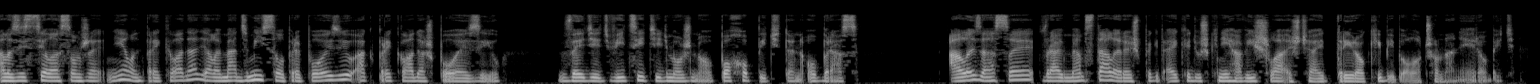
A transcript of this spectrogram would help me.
Ale zistila som, že nie len prekladať, ale mať zmysel pre poéziu, ak prekladaš poéziu. Vedieť, vycítiť možno, pochopiť ten obraz. Ale zase, vraj, mám stále rešpekt, aj keď už kniha vyšla, ešte aj tri roky by bolo čo na nej robiť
